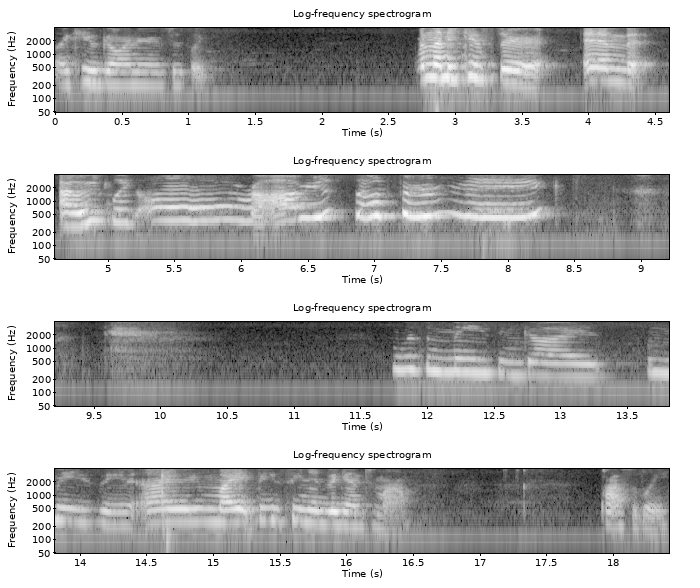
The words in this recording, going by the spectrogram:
like he would go in and he was just like, and then he kissed her, and I was like, oh, Rob, you're so perfect. It was amazing, guys. Amazing. I might be seeing it again tomorrow. Possibly.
